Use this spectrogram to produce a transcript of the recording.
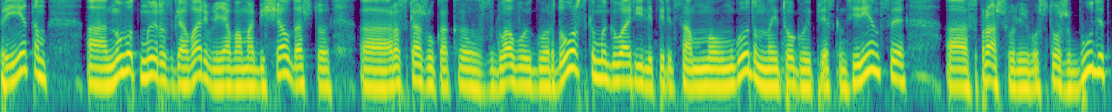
При этом, а, ну вот мы разговаривали, я вам обещал, да, что э, расскажу, как с главой города Орска мы говорили перед самым Новым годом на итоговой пресс-конференции, э, спрашивали его, что же будет.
